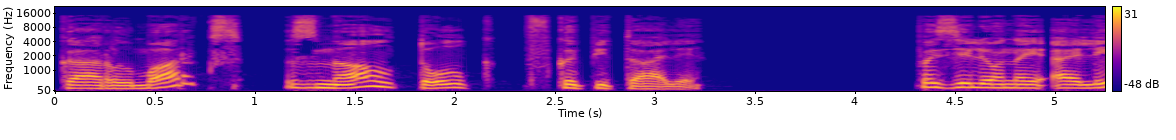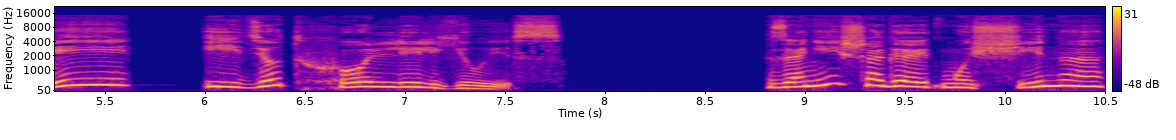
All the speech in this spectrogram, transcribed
Карл Маркс знал толк в капитале. По зеленой аллее идет Холли Льюис. За ней шагает мужчина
